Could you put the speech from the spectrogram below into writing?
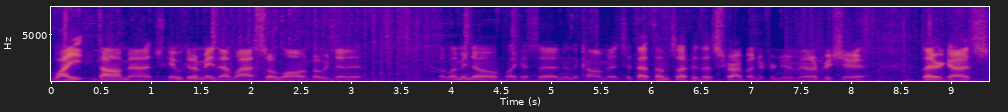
light Dom match. Okay, we could have made that last so long, but we didn't. But let me know, like I said, in the comments. Hit that thumbs up, hit that subscribe button if you're new, man. I appreciate it. Later, guys.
